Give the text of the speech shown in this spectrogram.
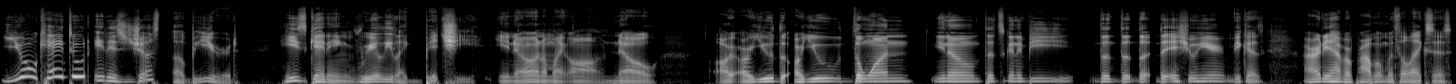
you okay, dude? It is just a beard. He's getting really like bitchy, you know? And I'm like, oh no are are you the are you the one you know that's gonna be the, the, the, the issue here because I already have a problem with Alexis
